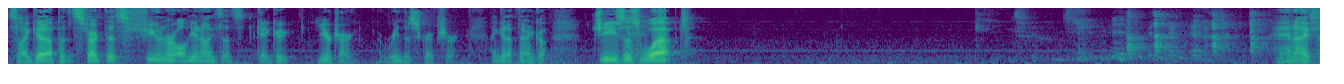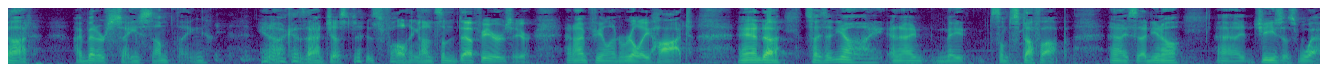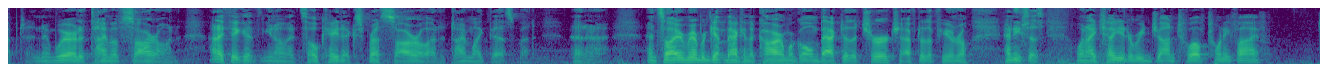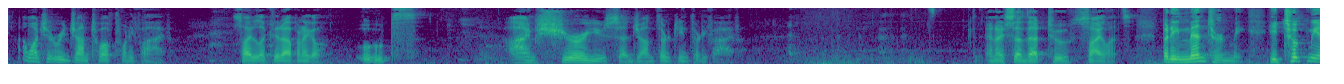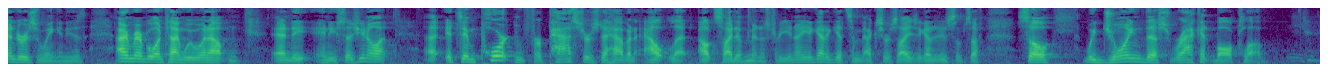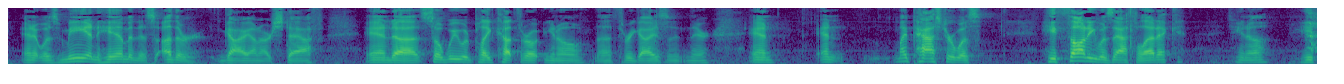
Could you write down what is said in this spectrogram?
So I get up and start this funeral. You know, he says, okay, good, your turn. Read the scripture. I get up there and go, Jesus wept. and I thought, I better say something you know, because that just is falling on some deaf ears here, and I'm feeling really hot. And uh, so I said, you know, and I made some stuff up, and I said, you know, uh, Jesus wept, and we're at a time of sorrow, and, and I think it, you know it's okay to express sorrow at a time like this, but. Uh, and so I remember getting back in the car and we're going back to the church after the funeral. And he says, When I tell you to read John 12, 25, I want you to read John 12, 25. So I looked it up and I go, Oops. I'm sure you said John 13, 35. And I said that to silence. But he mentored me. He took me under his wing. And he said, I remember one time we went out and, and, he, and he says, You know what? Uh, it's important for pastors to have an outlet outside of ministry. You know, you got to get some exercise, you got to do some stuff. So we joined this racquetball club. And it was me and him and this other guy on our staff. And uh, so we would play cutthroat, you know, uh, three guys in there. And, and my pastor was, he thought he was athletic, you know, he,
